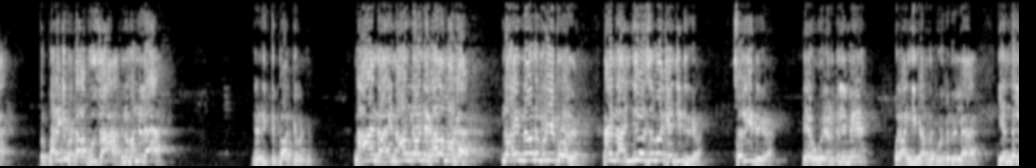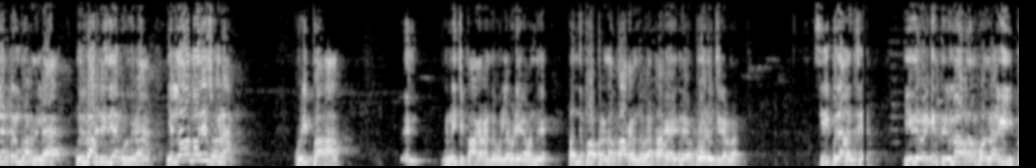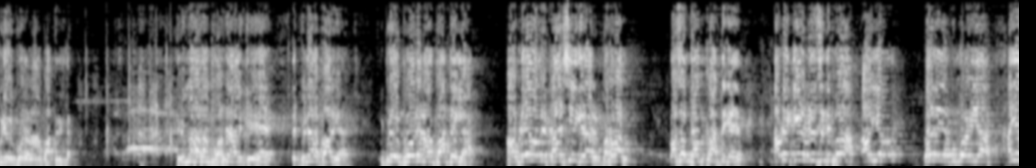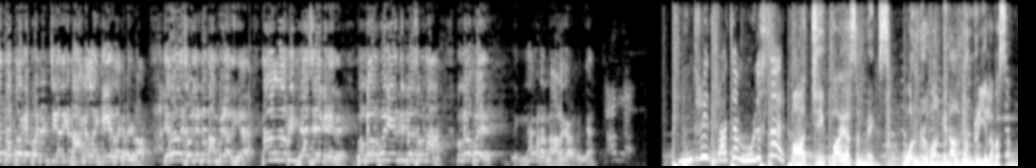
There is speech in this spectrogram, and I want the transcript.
இப்ப படைக்கப்பட்டாரா புதுசா? இந்த மண்ணுல? நினைத்து பார்க்க வேண்டும். நான் இந்த நான்கு ஆண்டு காலமாக இந்த ஐந்து ஆண்டு முடிய போகுது. நான் இந்த அஞ்சு வருஷமா கெஞ்சிட்டு இருக்கிறேன். சொல்லிட்டு இருக்கிறேன். டே ஒரு இடத்துலயுமே ஒரு அங்கீகாரத்தை கொடுக்கறது இல்ல எந்த லெட்டரும் போறது இல்ல நிர்வாக ரீதியா கொடுக்குறேன். எல்லா மாதிரியும் சொல்றேன். குறிப்பா நினைச்சு பாக்குறேன் இந்த உள்ளபடியே வந்து வந்து பாக்குறதான் பாக்குறேன் இந்த இந்த போர்டு வச்சிருக்கேன் சிரிப்பு தான் வந்துச்சு. இது வரைக்கும் திருமாவளம் போன நாளைக்கு இப்படி ஒரு போர்டை நான் பார்த்தது இல்ல திருமாவளம் போன நாளைக்கு இந்த பின்னால பாருங்க. இப்படி ஒரு போர்டை நான் பார்த்தே இல்ல. அப்படியே அவர் காட்சி அளிக்கிறார் பகவான் வசந்தம் கார்த்திகேயன். அப்படியே கீழே விடுச்சிட்டு போலாம் ஐயோ! ஐயா கும்புறோம் ஐயா ஐயா தப்பா கேப்பா நினைச்சுக்காதீங்க. நாங்கெல்லாம் கீழே தான் கிடக்குறோம். ஏதாவது சொல்லிருந்தா நம்பிடாதீங்க. நான்லாம் அப்படி பேசவே கிடையாது. உங்களை போய் எழுதி பேசுவேனா உங்களை போய் என்ன கடை நாடகம் ஆடுறீங்க? முந்திரி திராட்சை முழுசா இருக்கு. ஆச்சி பாயாசம் மிக்ஸ் ஒன்று வாங்கினால் ஒன்று இலவசம்.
